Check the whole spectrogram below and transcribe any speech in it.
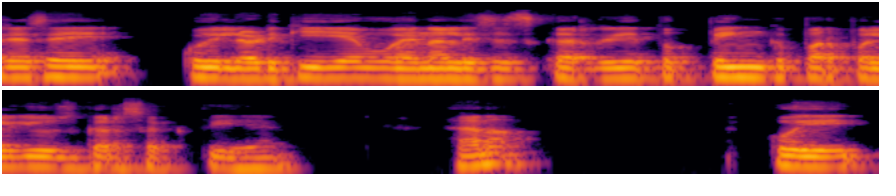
जैसे कोई लड़की है, वो एनालिसिस कर रही है तो पिंक पर्पल यूज़ कर सकती है है ना? कोई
